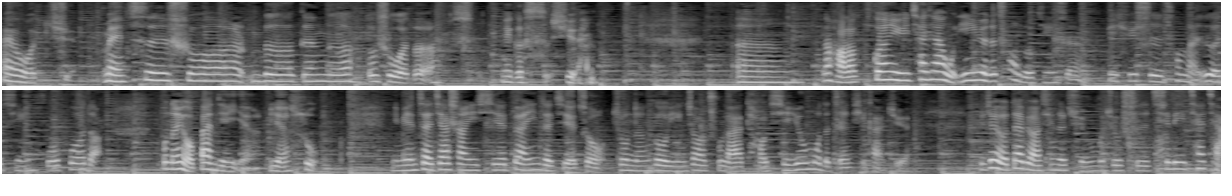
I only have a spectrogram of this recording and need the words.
哎呦我去，每次说了跟呢都是我的那个死穴。嗯，那好了，关于恰恰舞音乐的创作精神，必须是充满热情、活泼的，不能有半点严严肃。里面再加上一些断音的节奏，就能够营造出来淘气幽默的整体感觉。比较有代表性的曲目就是《七里恰恰》，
